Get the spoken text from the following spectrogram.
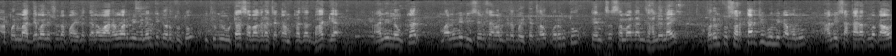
आपण माध्यमाने सुद्धा पाहिलं त्यांना वारंवार मी विनंती करत होतो की तुम्ही उठा सभागृहाच्या कामकाजात भाग घ्या आणि लवकर माननीय डी सी एम साहेबांकडे बैठक लावू परंतु त्यांचं समाधान झालं नाही. परंतु सरकारची भूमिका म्हणून आम्ही सकारात्मक आहोत.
